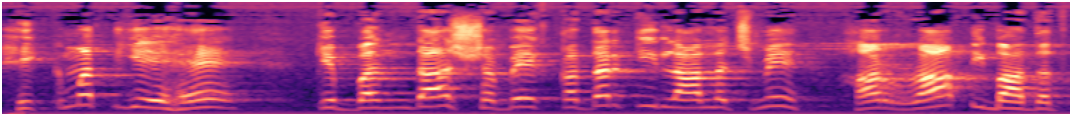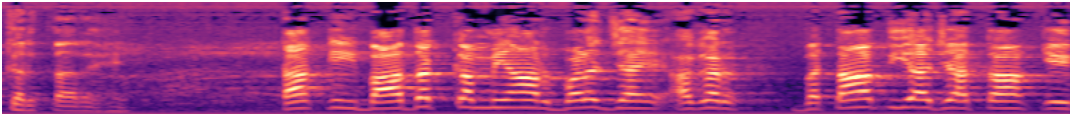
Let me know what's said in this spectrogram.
हिकमत ये है कि बंदा शबे कदर की लालच में हर रात इबादत करता रहे, ताकि इबादत का मैार बढ़ जाए। अगर बता दिया जाता कि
